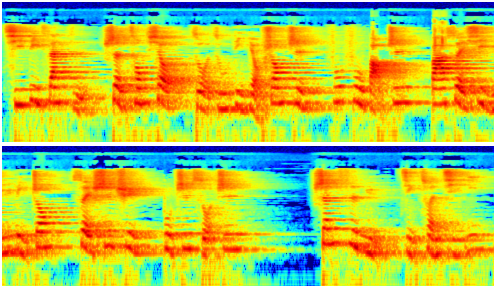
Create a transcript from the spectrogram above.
其第三子甚聪秀，左足底有双痣，夫妇保之。八岁系于李中，遂失去，不知所之。生四女，仅存其一。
